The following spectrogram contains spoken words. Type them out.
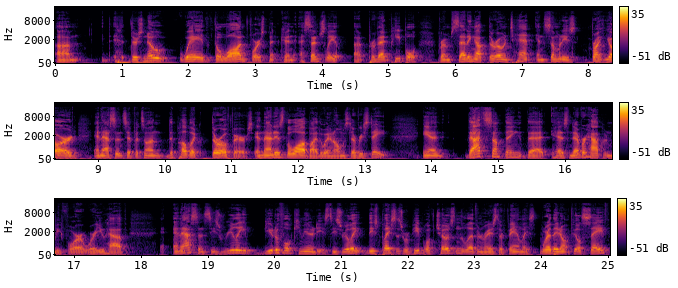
um, there's no way that the law enforcement can essentially uh, prevent people from setting up their own tent in somebody's front yard in essence if it's on the public thoroughfares. And that is the law by the way in almost every state. And that's something that has never happened before where you have in essence these really beautiful communities these really these places where people have chosen to live and raise their families where they don't feel safe.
